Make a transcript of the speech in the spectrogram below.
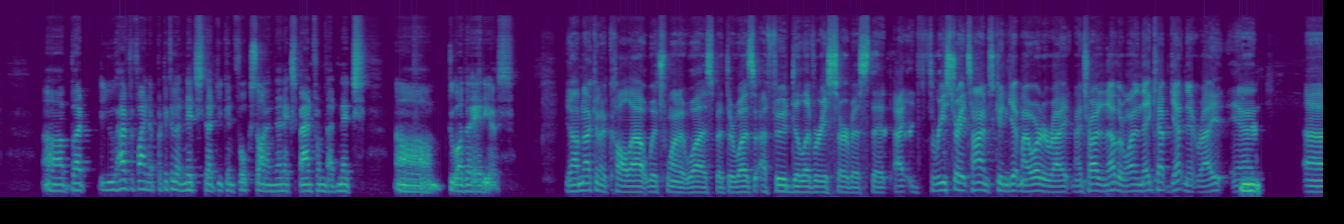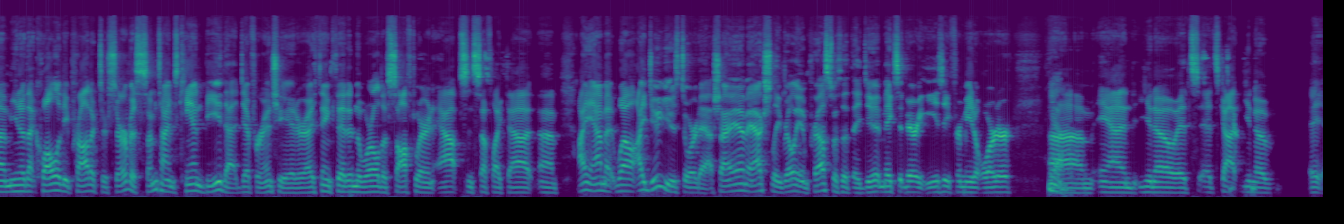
uh, but you have to find a particular niche that you can focus on and then expand from that niche um, to other areas. Yeah, I'm not going to call out which one it was, but there was a food delivery service that I three straight times couldn't get my order right, and I tried another one, and they kept getting it right, and mm-hmm um, you know that quality product or service sometimes can be that differentiator. I think that in the world of software and apps and stuff like that um, i am at well i do use doordash. I am actually really impressed with what they do. It makes it very easy for me to order. Yeah. um, and you know it's it's got you know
